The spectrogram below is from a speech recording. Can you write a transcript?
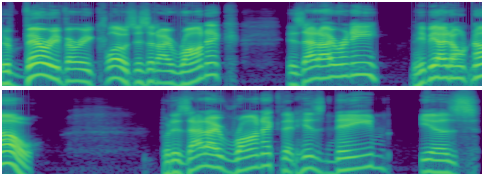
they're very very close. Is it ironic? Is that irony? Maybe I don't know. But is that ironic that his name is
